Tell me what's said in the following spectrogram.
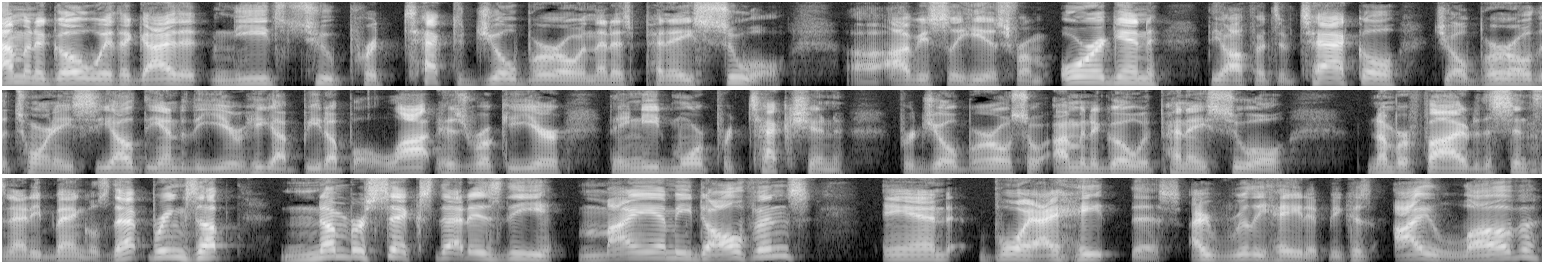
I'm going to go with a guy that needs to protect Joe Burrow, and that is Penei Sewell. Uh, obviously, he is from Oregon, the offensive tackle. Joe Burrow, the torn ACL at the end of the year, he got beat up a lot his rookie year. They need more protection for Joe Burrow, so I'm going to go with Penei Sewell, number five to the Cincinnati Bengals. That brings up number six. That is the Miami Dolphins. And boy, I hate this. I really hate it because I love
